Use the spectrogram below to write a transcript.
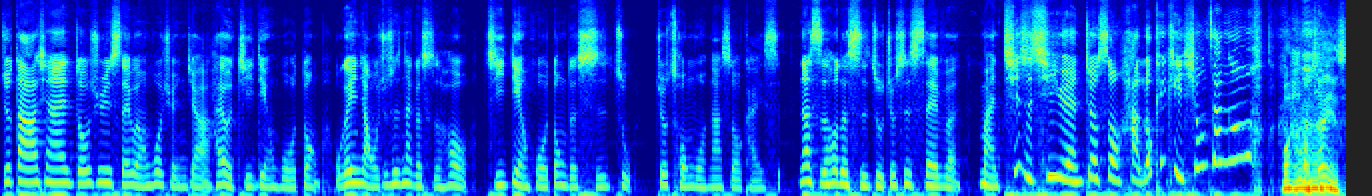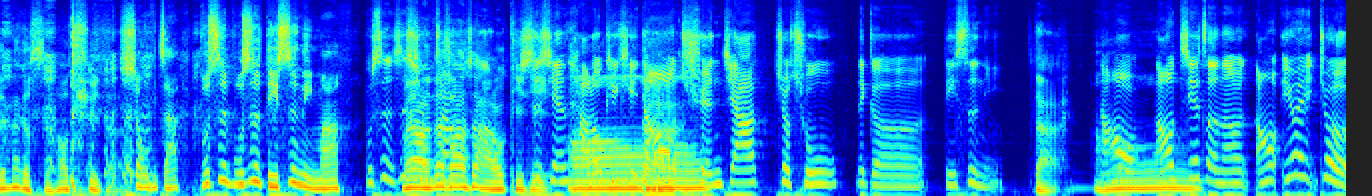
就大家现在都去 seven 或全家，还有几点活动。我跟你讲，我就是那个时候几点活动的始祖，就从我那时候开始。那时候的始祖就是 seven，满七十七元就送 Hello Kitty 胸章哦。我好像也是那个时候去的。胸章不是不是迪士尼吗？不是，是胸章。那时候是 Hello Kitty，是先 Hello Kitty，、哦、然后全家就出那个迪士尼。对。然后，然后接着呢？然后因为就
